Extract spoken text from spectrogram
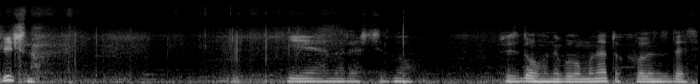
Отлично. Є, нарешті знову. Щось довго не було монеток, хвилин з 10.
